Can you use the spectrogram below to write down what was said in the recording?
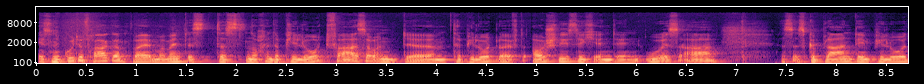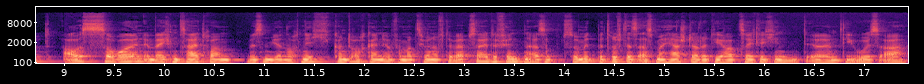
Ist eine gute Frage, weil im Moment ist das noch in der Pilotphase und äh, der Pilot läuft ausschließlich in den USA. Es ist geplant, den Pilot auszurollen. In welchem Zeitraum wissen wir noch nicht. Konnte auch keine Informationen auf der Webseite finden. Also somit betrifft es erstmal Hersteller, die hauptsächlich in äh, die USA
